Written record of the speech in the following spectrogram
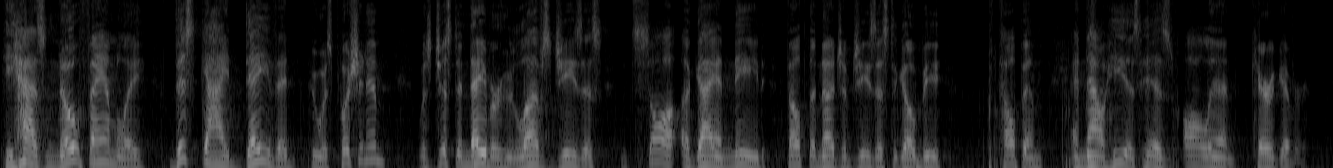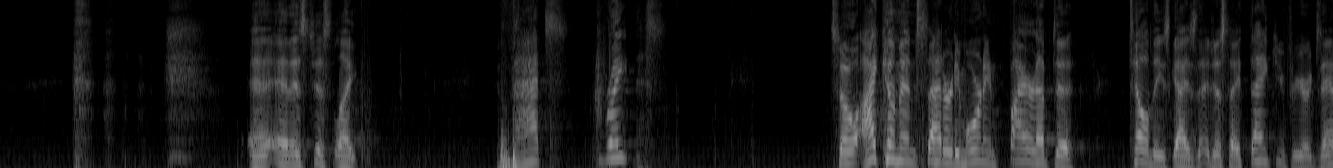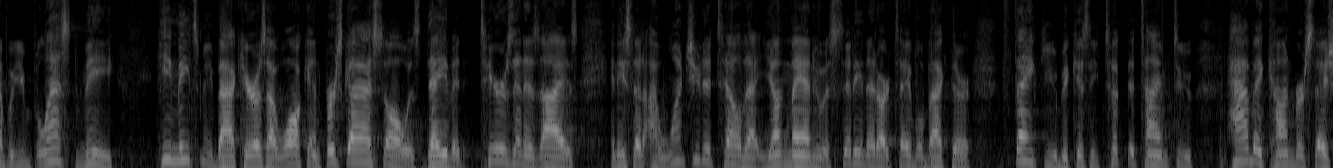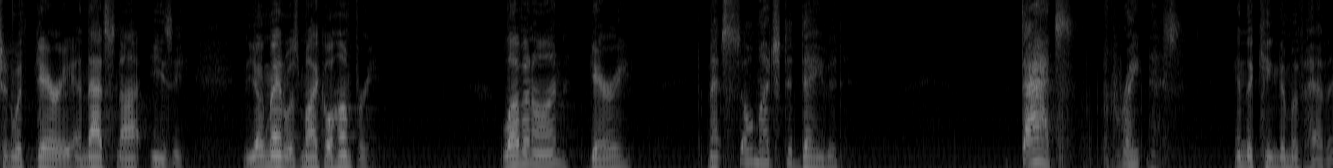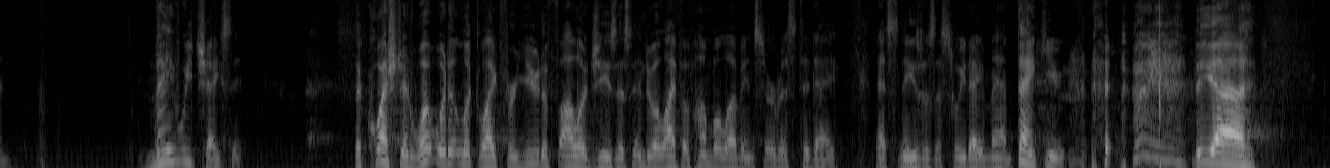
He has no family. This guy, David, who was pushing him, was just a neighbor who loves Jesus, saw a guy in need, felt the nudge of Jesus to go be help him, and now he is his all-in caregiver. and, and it's just like that's greatness. So I come in Saturday morning fired up to tell these guys, just say, Thank you for your example. You blessed me he meets me back here as I walk in. First guy I saw was David, tears in his eyes. And he said, I want you to tell that young man who is sitting at our table back there, thank you because he took the time to have a conversation with Gary, and that's not easy. The young man was Michael Humphrey. Loving on Gary meant so much to David. That's greatness in the kingdom of heaven. May we chase it the question what would it look like for you to follow Jesus into a life of humble, loving service today? That sneeze was a sweet amen. Thank you. the, uh,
